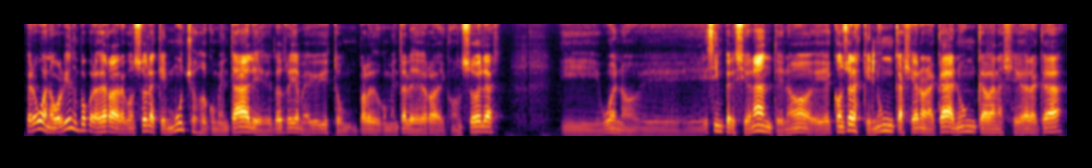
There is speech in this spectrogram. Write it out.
pero bueno, volviendo un poco a la guerra de la consola, que hay muchos documentales, el otro día me había visto un par de documentales de guerra de consolas, y bueno, eh, es impresionante, ¿no? Eh, hay consolas que nunca llegaron acá, nunca van a llegar acá,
